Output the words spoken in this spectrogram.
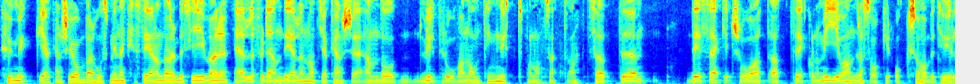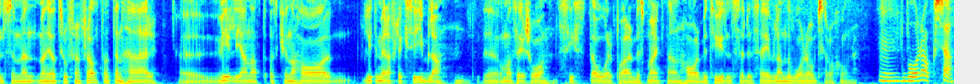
hur mycket jag kanske jobbar hos min existerande arbetsgivare eller för den delen att jag kanske ändå vill prova någonting nytt på något sätt. Va? Så att eh, det är säkert så att, att ekonomi och andra saker också har betydelse men, men jag tror framförallt att den här viljan att, att kunna ha lite mer flexibla, eh, om man säger så, sista år på arbetsmarknaden har betydelse. Det säger väl ändå våra observationer. Mm, våra också.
